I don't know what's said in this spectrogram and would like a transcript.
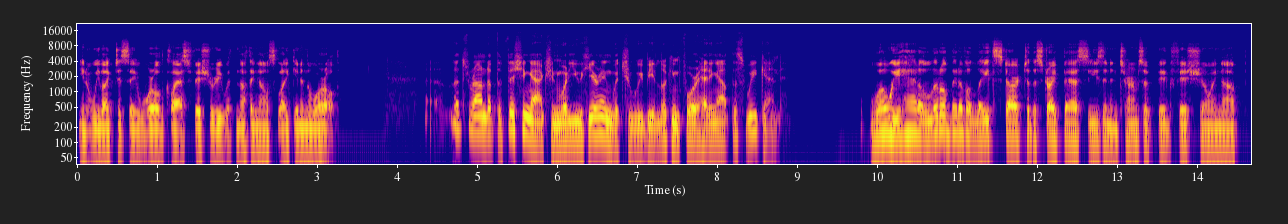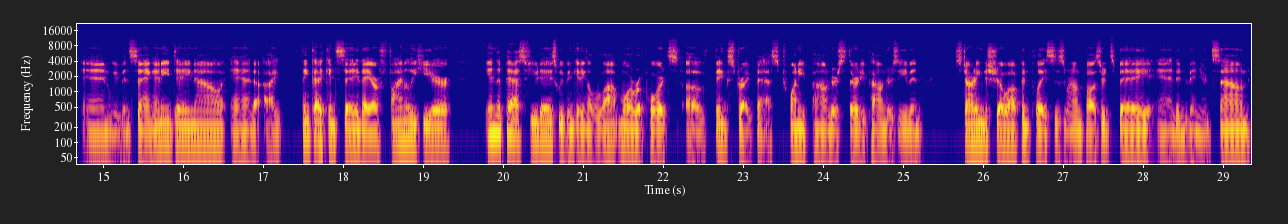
you know, we like to say world class fishery with nothing else like it in the world. Uh, let's round up the fishing action. What are you hearing? What should we be looking for heading out this weekend? Well, we had a little bit of a late start to the striped bass season in terms of big fish showing up, and we've been saying any day now, and I think I can say they are finally here in the past few days, we've been getting a lot more reports of big striped bass, 20 pounders, 30 pounders even, starting to show up in places around Buzzards Bay and in Vineyard Sound.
